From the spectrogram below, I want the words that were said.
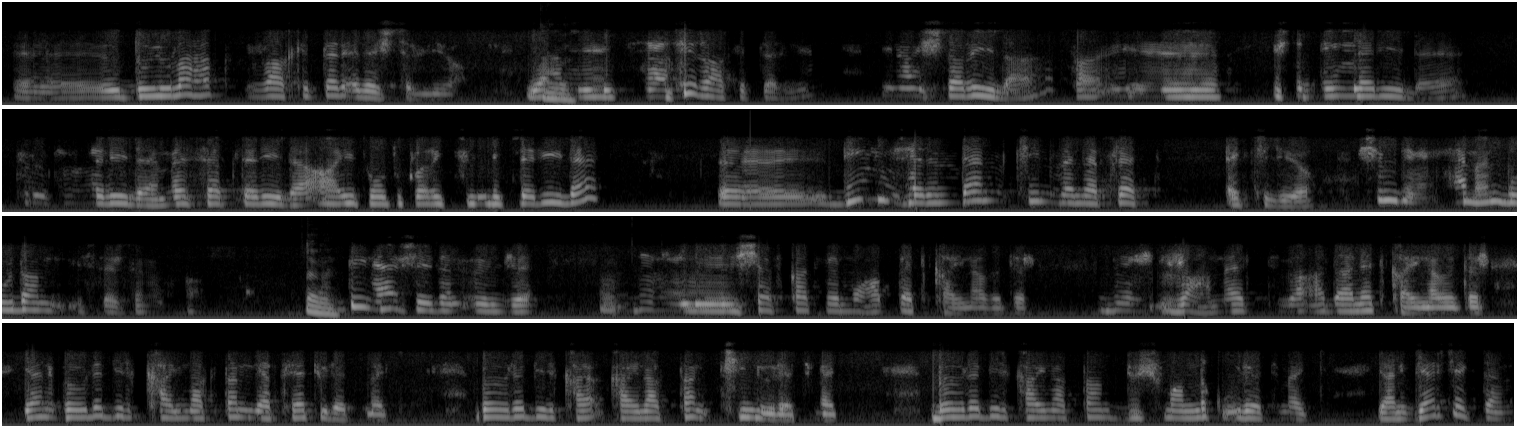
e, duyularak rakipler eleştiriliyor. Yani siyasi rakiplerinin inançlarıyla, e, işte dinleriyle, kültürleriyle, mezhepleriyle, ait oldukları kimlikleriyle e, din üzerinden kin ve nefret ekiliyor. Şimdi hemen buradan isterseniz Evet. din her şeyden önce bir e, şefkat ve muhabbet kaynağıdır. Bir rahmet ve adalet kaynağıdır. Yani böyle bir kaynaktan nefret üretmek, böyle bir ka- kaynaktan kin üretmek, böyle bir kaynaktan düşmanlık üretmek. Yani gerçekten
